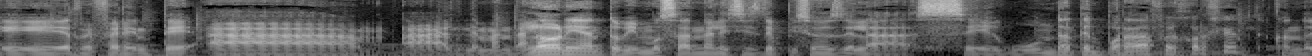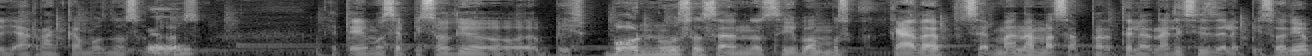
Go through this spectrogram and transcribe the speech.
Eh, referente a, a The Mandalorian, tuvimos análisis de episodios de la segunda temporada, ¿fue Jorge? Cuando ya arrancamos nosotros. Que tenemos episodio pues, bonus, o sea, nos íbamos cada semana más aparte el análisis del episodio.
